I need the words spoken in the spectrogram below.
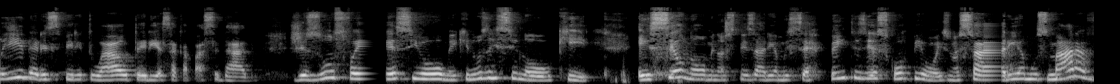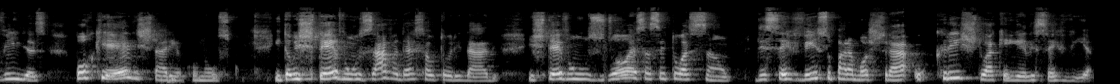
líder espiritual teria essa capacidade. Jesus foi esse homem que nos ensinou que em seu nome nós pisaríamos serpentes e escorpiões, nós faríamos maravilhas, porque ele estaria conosco. Então Estevão usava dessa autoridade. Estevão usou essa situação de serviço para mostrar o Cristo a quem ele servia.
